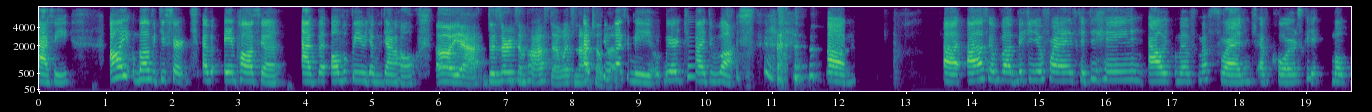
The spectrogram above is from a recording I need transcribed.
actually. I love desserts and pasta at the, all the food of the down halls. Oh yeah, desserts and pasta. What's not to love? much me. We're trying to rush. um, uh, I also love making new friends, get to hang out with my friends, of course. Get, well,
